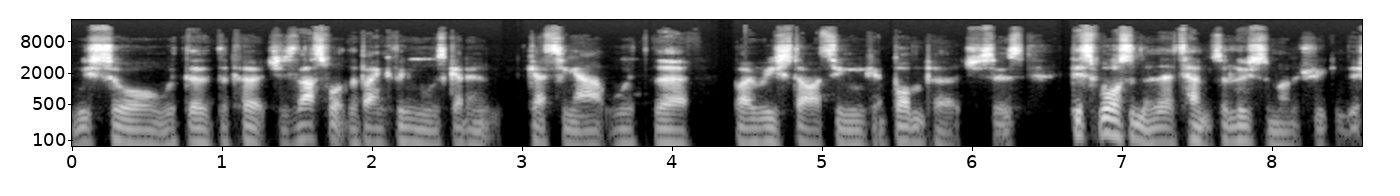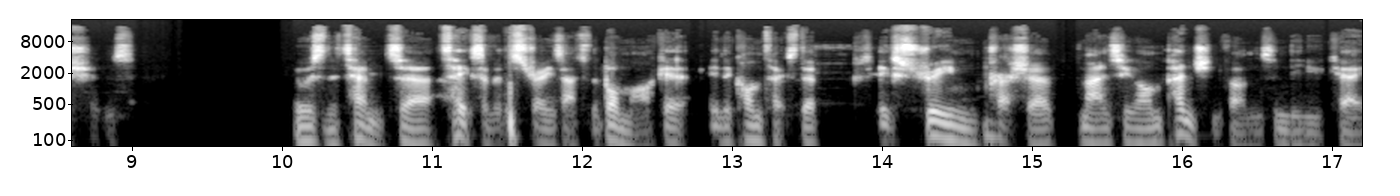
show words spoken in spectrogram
we saw with the, the purchase. That's what the Bank of England was getting getting at with the by restarting bond purchases. This wasn't an attempt to loosen monetary conditions it was an attempt to take some of the strains out of the bond market in the context of extreme pressure mounting on pension funds in the UK.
